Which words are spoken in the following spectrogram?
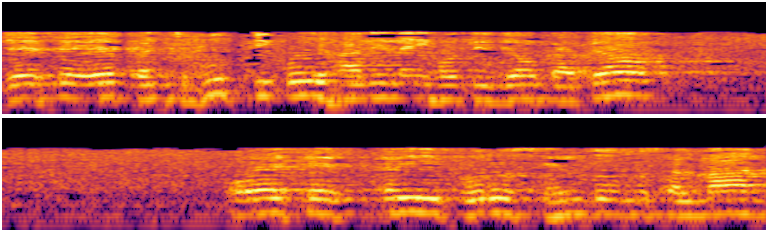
जैसे पंचभूत की कोई हानि नहीं होती जो का त्यों, वैसे स्त्री, पुरुष, हिंदू, मुसलमान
